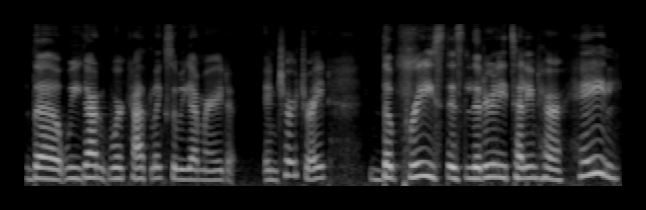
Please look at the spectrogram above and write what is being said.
The we got we're Catholic, so we got married in church, right? The priest is literally telling her, "Hey,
